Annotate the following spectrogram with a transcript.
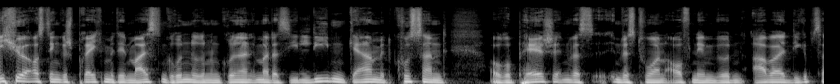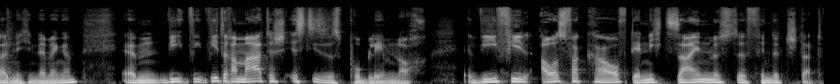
Ich höre aus den Gesprächen mit den meisten Gründerinnen und Gründern immer, dass sie lieben gern mit Kusshand europäische Investoren aufnehmen würden, aber die gibt's halt nicht in der Menge. Ähm, wie, wie, wie dramatisch ist dieses Problem noch? Wie viel Ausverkauf, der nicht sein müsste, findet statt?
